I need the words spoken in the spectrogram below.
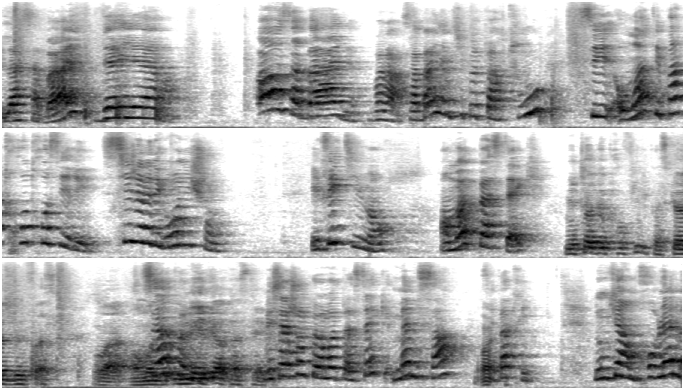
là, ça baille. Derrière, Oh, Voilà, ça baille un petit peu de partout. C'est Au moins, t'es pas trop trop serré. Si j'avais des gros nichons, effectivement, en mode pastèque, Mets-toi de profil parce que de face. Voilà, en C'est un peu mode méga pastel. mais sachant qu'en mode pastèque, même ça, Ouais. c'est pas pris. Donc il y a un problème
